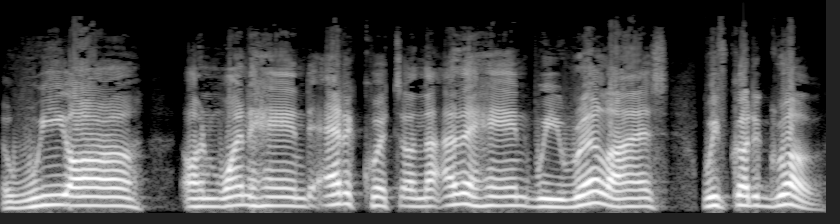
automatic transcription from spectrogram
We are, on one hand, adequate. On the other hand, we realize we've got to grow.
